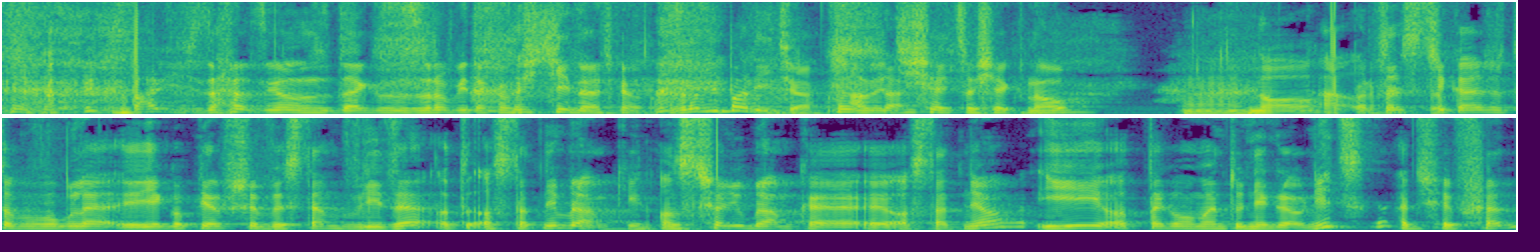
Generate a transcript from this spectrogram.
Palić zaraz ją tak zrobi taką ścinę. Zrobi balicia. Ale dzisiaj co sieknął, No, A to jest ciekawe, że to był w ogóle jego pierwszy występ w lidze od ostatniej bramki. On strzelił bramkę y, ostatnio i od tego momentu nie grał nic, a dzisiaj wszedł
